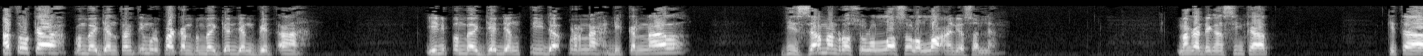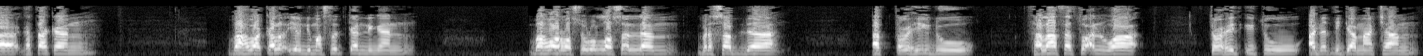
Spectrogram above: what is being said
Ataukah pembagian ini merupakan pembagian yang bid'ah? Ini pembagian yang tidak pernah dikenal di zaman Rasulullah Sallallahu Alaihi Wasallam. Maka dengan singkat kita katakan bahwa kalau yang dimaksudkan dengan bahwa Rasulullah SAW bersabda At-Tauhidu salah satu anwa Tauhid itu ada tiga macam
